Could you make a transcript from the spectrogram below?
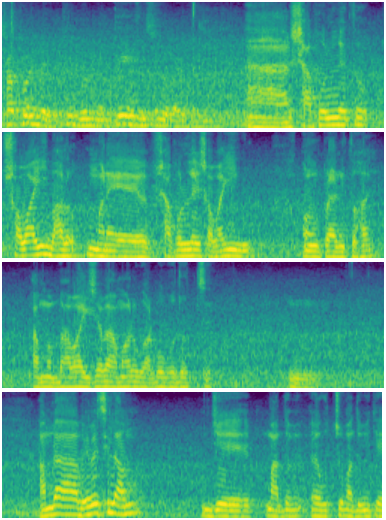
সাফল্যে কি বলবেন? কে এসেছিল বাড়িতে? সাফল্যে তো সবাই ভালো মানে সাফল্যে সবাই অনুপ্রাণিত হয়। আমার বাবা হিসাবে আমারও গর্ববোধ হচ্ছে। আমরা ভেবেছিলাম যে মাধ্যমিক উচ্চ মাধ্যমিকে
